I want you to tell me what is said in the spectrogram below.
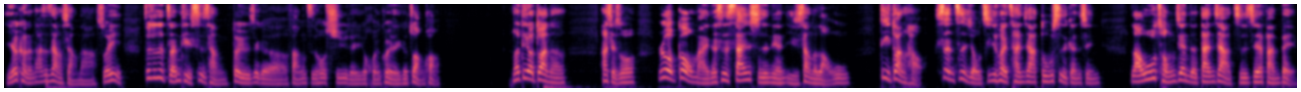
也有可能他是这样想的啊。所以这就是整体市场对于这个房子或区域的一个回馈的一个状况。那第二段呢，他写说，若购买的是三十年以上的老屋，地段好，甚至有机会参加都市更新，老屋重建的单价直接翻倍。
